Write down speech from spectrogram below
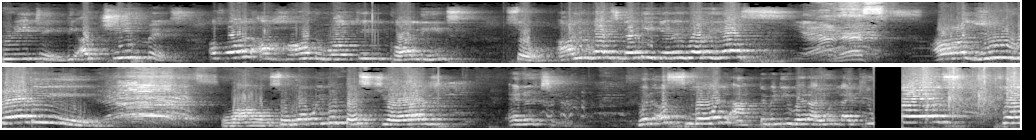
celebrating the achievements of all our hard-working colleagues. So, are you guys ready? Can I hear a yes? Yes. Are you ready? Yes. Wow. So we are going to test your energy with a small activity where I would like you guys for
